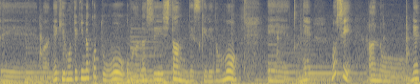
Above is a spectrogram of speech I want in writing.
えまあね、基本的なことをお話ししたんですけれども、えーとね、もしあの、ね、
